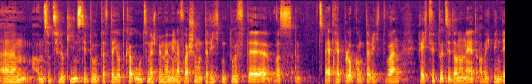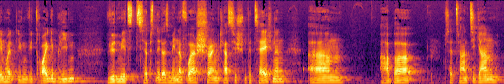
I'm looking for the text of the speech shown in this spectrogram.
ähm, am Soziologieinstitut auf der JKU zum Beispiel meine Männerforschung unterrichten durfte, was zwei, drei Blockunterricht waren. Recht viel tut sie da noch nicht, aber ich bin dem halt irgendwie treu geblieben. Würde mich jetzt selbst nicht als Männerforscher im Klassischen bezeichnen, ähm, aber seit 20 Jahren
